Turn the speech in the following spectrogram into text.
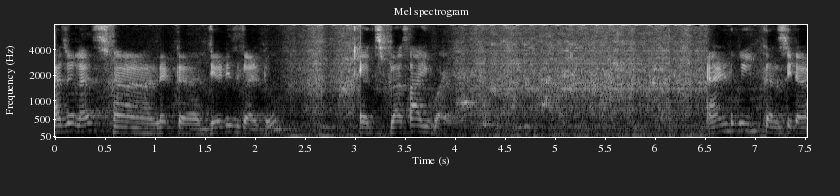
As well as uh, let uh, z is equal to x plus iy and we consider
